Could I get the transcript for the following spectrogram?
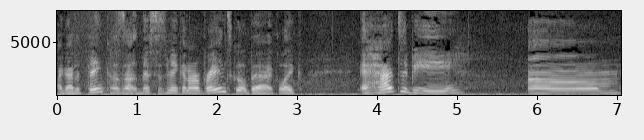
i gotta think because uh, this is making our brains go back like it had to be um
